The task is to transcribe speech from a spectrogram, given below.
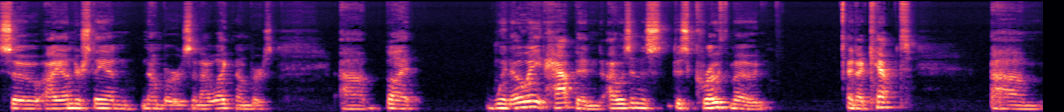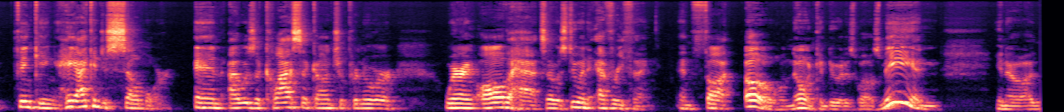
so I understand numbers and I like numbers, uh, but when 08 happened, I was in this this growth mode, and I kept um, thinking, "Hey, I can just sell more." And I was a classic entrepreneur, wearing all the hats. I was doing everything, and thought, "Oh, well, no one can do it as well as me," and you know,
